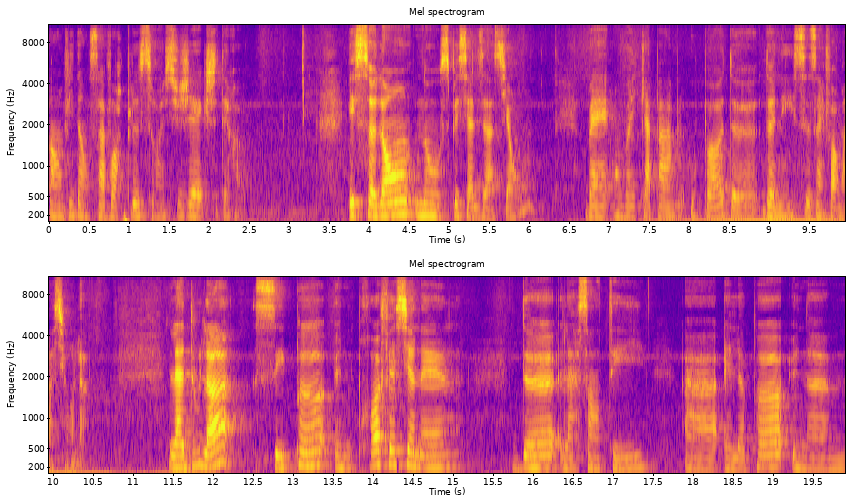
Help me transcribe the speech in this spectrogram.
envies d'en savoir plus sur un sujet, etc. Et selon nos spécialisations, ben, on va être capable ou pas de donner ces informations-là. La doula, c'est pas une professionnelle de la santé. Euh, elle n'a pas une, euh,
